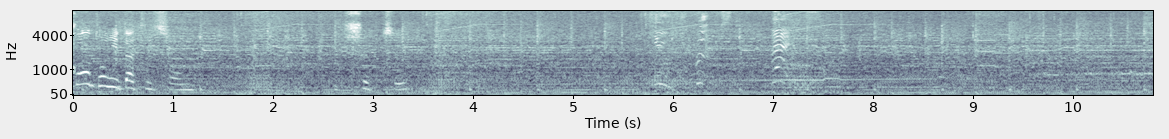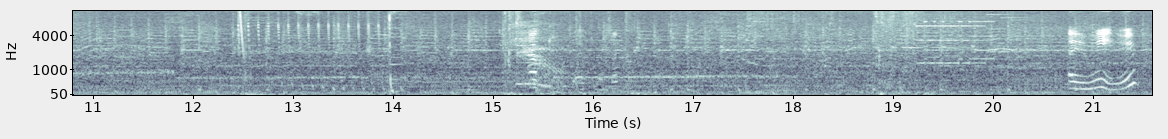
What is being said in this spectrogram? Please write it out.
Skąd oni tacy są? Szybcy. Ej.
